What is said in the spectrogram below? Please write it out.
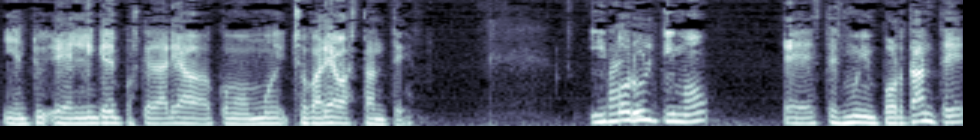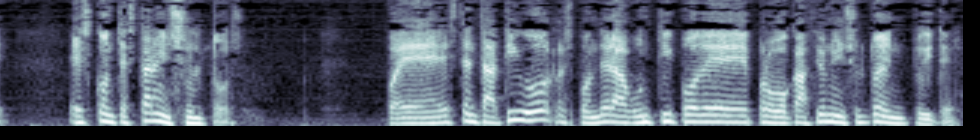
y en, LinkedIn pues quedaría como muy, chocaría bastante. Y por último, eh, este es muy importante, es contestar a insultos. Pues es tentativo responder a algún tipo de provocación o insulto en Twitter.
